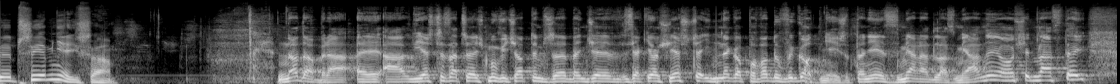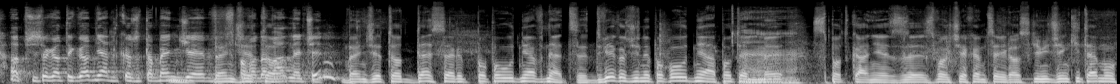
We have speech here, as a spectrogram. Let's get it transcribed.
e, przyjemniejsza. No dobra, y, a jeszcze zacząłeś mówić o tym, że będzie z jakiegoś jeszcze innego powodu wygodniej, że to nie jest zmiana dla zmiany o 18 od przyszłego tygodnia, tylko że to będzie, spowodowane czym? Będzie to deser popołudnia wnet. Dwie godziny popołudnia, a potem my spotkanie z, z Wojciechem Cejrowskim i dzięki temu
